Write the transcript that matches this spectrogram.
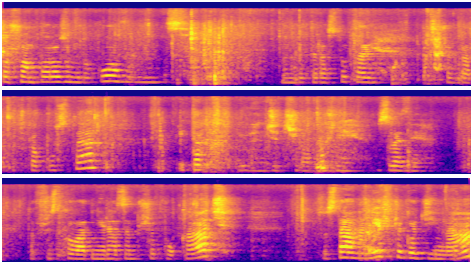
Poszłam po rozum do głowy, więc Będę teraz tutaj przewracać kapustę i tak będzie trzeba później w zlewie to wszystko ładnie razem przepłukać. Została nam jeszcze godzina.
